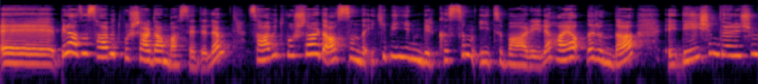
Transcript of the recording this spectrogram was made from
e, biraz da sabit burçlardan bahsedelim. Sabit burçlar da aslında 2021 Kasım itibariyle hayatlarında e, değişim dönüşüm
